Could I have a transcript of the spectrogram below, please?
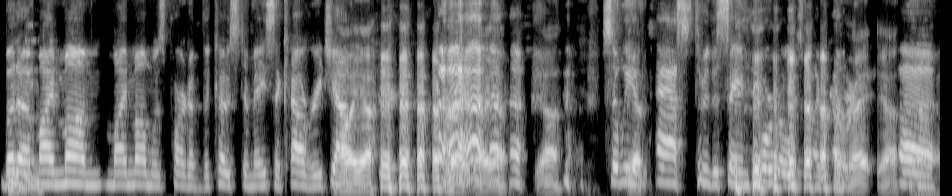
But uh, Mhm. my mom, my mom was part of the Costa Mesa Calvary Oh Chapel. yeah, right. Oh, yeah, yeah, so we Yeah. have passed through the same portal as my brother. right. Yeah, Uh,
